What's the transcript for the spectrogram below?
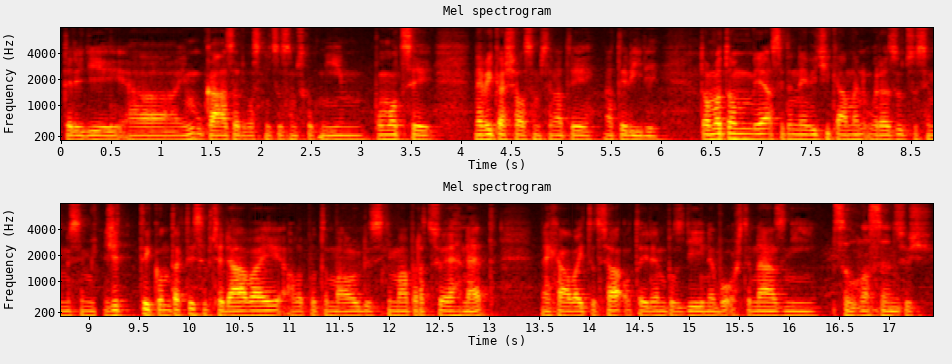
ty lidi a, jim ukázat vlastně, co jsem schopný jim pomoci. Nevykašlal jsem se na ty, na ty lídy. Tom o tom je asi ten největší kámen úrazu, co si myslím, že ty kontakty se předávají, ale potom málo kdo s nima pracuje hned. Nechávají to třeba o týden později nebo o 14 dní. Souhlasím. Což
